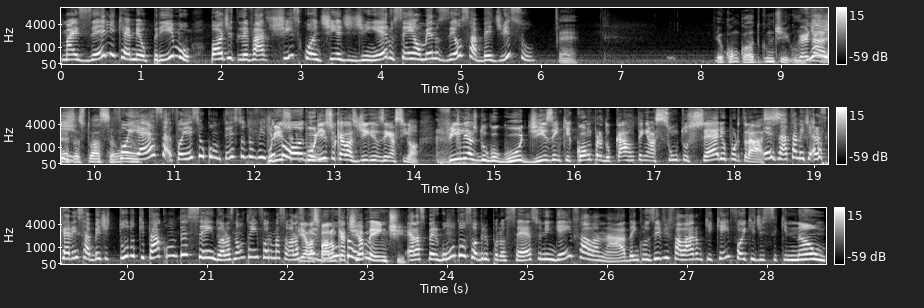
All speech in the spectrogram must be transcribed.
mas ele, que é meu primo, pode levar X quantia de dinheiro sem ao menos eu saber disso? É. Eu concordo contigo. Verdade. E aí? Essa situação. Foi, essa, foi esse o contexto do vídeo Por isso, todo. por isso que elas dizem assim, ó. Filhas do Gugu dizem que compra do carro tem assunto sério por trás. Exatamente. Elas querem saber de tudo que tá acontecendo. Elas não têm informação. Elas E elas falam que a tia mente. Elas perguntam sobre o processo, ninguém fala nada. Inclusive, falaram que quem foi que disse que não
